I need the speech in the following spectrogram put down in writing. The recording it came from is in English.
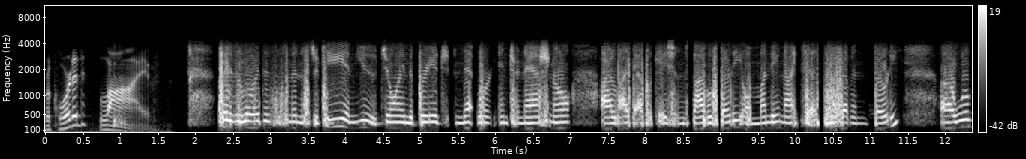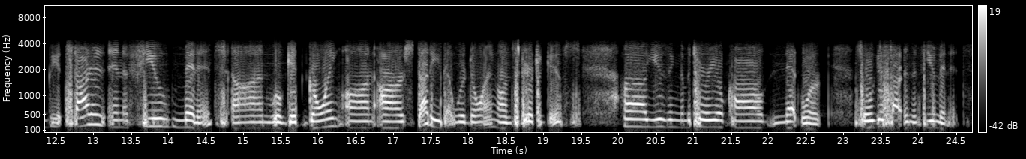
Recorded live. Praise the Lord. This is Minister T, and you join the Bridge Network International, our live applications Bible study on Monday nights at 7:30. Uh, we'll get started in a few minutes, uh, and we'll get going on our study that we're doing on spiritual gifts uh, using the material called Network. So we'll get started in a few minutes.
